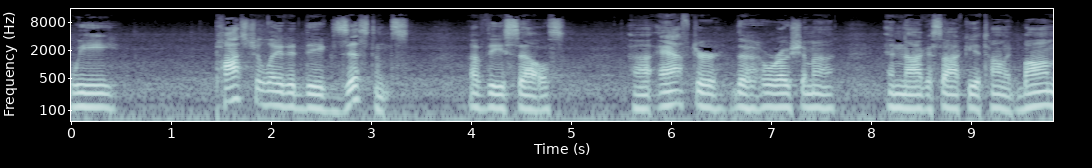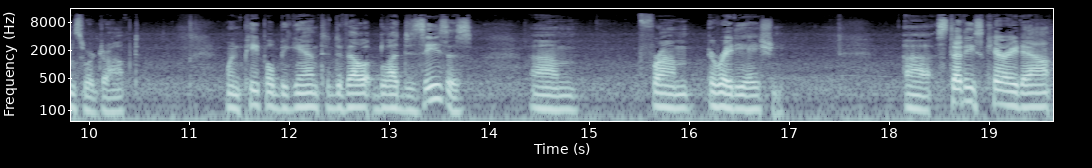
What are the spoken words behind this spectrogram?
We postulated the existence of these cells uh, after the Hiroshima and Nagasaki atomic bombs were dropped, when people began to develop blood diseases um, from irradiation. Uh, studies carried out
